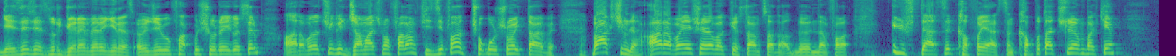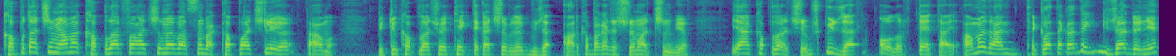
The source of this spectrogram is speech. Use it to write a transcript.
Gezeceğiz dur görevlere gireriz. Önce bir ufak bir şurayı göstereyim. Arabada çünkü cam açma falan fiziği falan çok hoşuma gitti abi. Bak şimdi arabaya şöyle bakıyoruz tam sağda önden falan. Üf dersin kafa yersin. Kaput açılıyor mu bakayım. Kaput açılmıyor ama kapılar falan açılmaya bastığında bak kapı açılıyor tamam mı? Bütün kapılar şöyle tek tek açılabiliyor. Güzel. Arka bagaj açılıyor mu açılmıyor. Yan kapılar açılmış. Güzel. Olur. Detay. Ama hani takla takla da güzel dönüyor.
